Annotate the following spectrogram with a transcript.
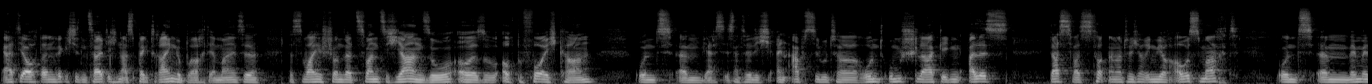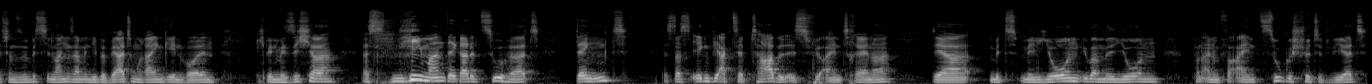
Er hat ja auch dann wirklich diesen zeitlichen Aspekt reingebracht. Er meinte, das war hier schon seit 20 Jahren so, also auch bevor ich kam. Und ähm, ja, das ist natürlich ein absoluter Rundumschlag gegen alles das, was Tottenham natürlich auch irgendwie auch ausmacht. Und ähm, wenn wir jetzt schon so ein bisschen langsam in die Bewertung reingehen wollen, ich bin mir sicher, dass niemand, der gerade zuhört, denkt, dass das irgendwie akzeptabel ist für einen Trainer, der mit Millionen über Millionen von einem Verein zugeschüttet wird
